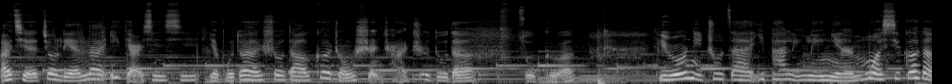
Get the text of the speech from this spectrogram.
而且，就连那一点信息也不断受到各种审查制度的阻隔。比如，你住在1800年墨西哥的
